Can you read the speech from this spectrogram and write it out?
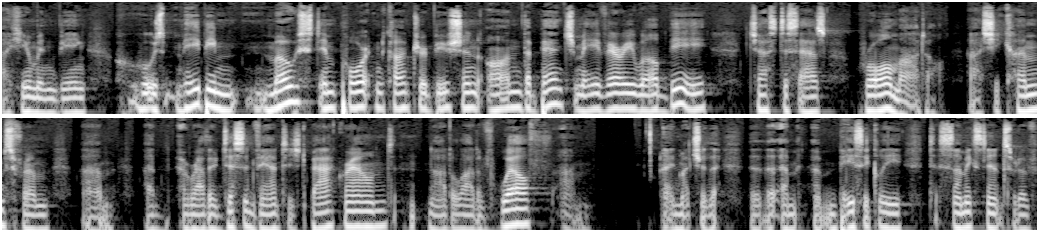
a human being whose maybe most important contribution on the bench may very well be justice as role model. Uh, she comes from um, a, a, rather disadvantaged background, not a lot of wealth. Um, and much of the, the, the um, um, basically to some extent sort of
